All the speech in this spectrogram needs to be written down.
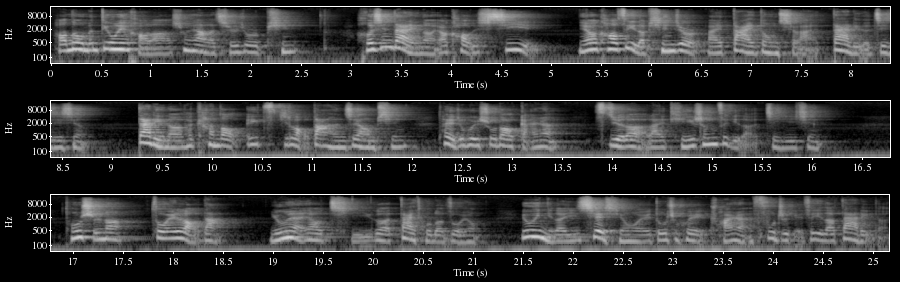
好，那我们定位好了，剩下的其实就是拼。核心代理呢，要靠吸引，你要靠自己的拼劲儿来带动起来代理的积极性。代理呢，他看到哎自己老大还这样拼，他也就会受到感染，自觉的来提升自己的积极性。同时呢，作为老大，永远要起一个带头的作用。因为你的一切行为都是会传染、复制给自己的代理的。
